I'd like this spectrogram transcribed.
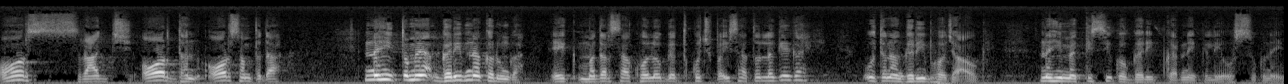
और राज्य, और धन, और संपदा नहीं तुम्हें गरीब ना करूँगा। एक मदरसा खोलोगे तो कुछ पैसा तो लगेगा ही। उतना गरीब हो जाओगे। नहीं, मैं किसी को गरीब करने के लिए उत्सुक नहीं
